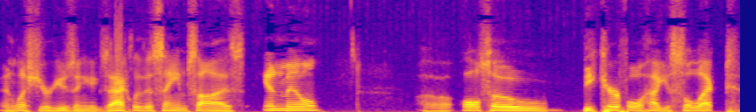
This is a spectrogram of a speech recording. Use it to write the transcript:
unless you're using exactly the same size end mill. Uh, also, be careful how you select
